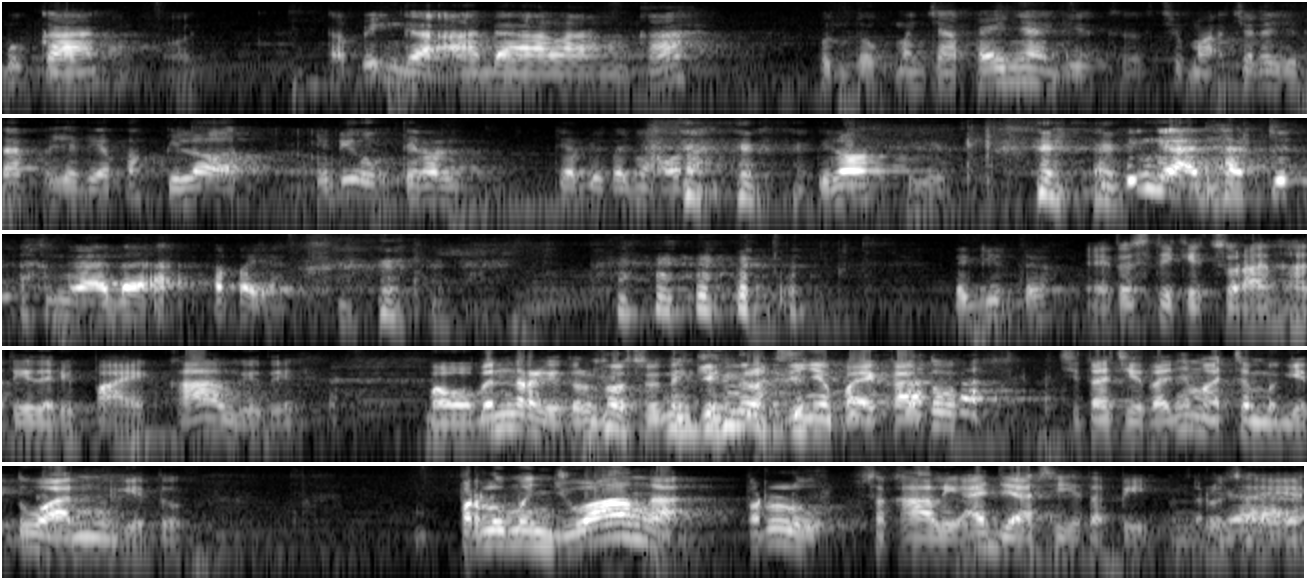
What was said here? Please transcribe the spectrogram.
Bukan, Oh, tapi nggak ada langkah untuk mencapainya gitu. Cuma cita-cita jadi apa? Pilot. Jadi tinggal tiap ditanya orang, pilot gitu. Tapi nggak ada nggak ada apa ya? ya gitu. ya itu sedikit curahan hati dari Pak Eka gitu ya bahwa bener gitu loh maksudnya generasinya Pak Eka tuh cita-citanya macam begituan gitu perlu menjual nggak perlu sekali aja sih tapi menurut Ya. saya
